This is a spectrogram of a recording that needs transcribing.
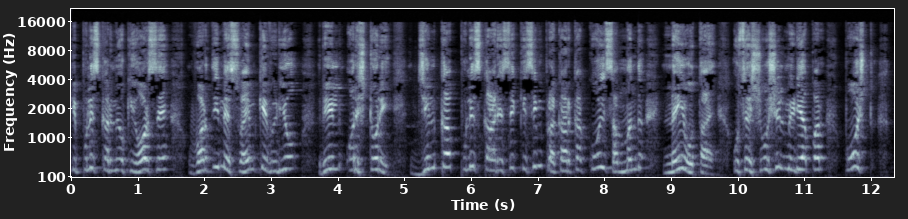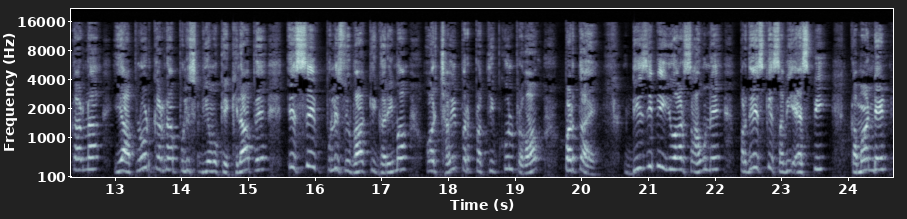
कि पुलिस कर्मियों की ओर से वर्दी में स्वयं के वीडियो, रील और स्टोरी, जिनका पुलिस कार्य से किसी भी प्रकार का कोई संबंध नहीं होता है, उसे सोशल मीडिया पर पोस्ट करना या अपलोड करना पुलिस नियमों के खिलाफ है। इससे पुलिस विभाग की गरिमा और छवि पर प्रतिकूल प्रभाव पड़ता है। डीजीपी यू आर साहू ने प्रदेश के सभी एसपी, कमांडेंट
